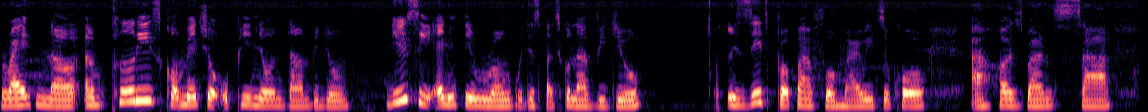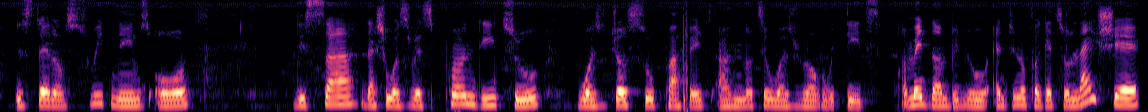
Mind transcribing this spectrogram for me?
right now and please comment your opinion down below. Do you see anything wrong with this particular video? Is it proper for Marie to call her husband sir instead of sweet names or the sir that she was responding to was just so perfect and nothing was wrong with it comment down below and do not forget to like share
